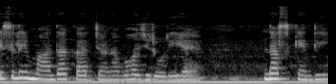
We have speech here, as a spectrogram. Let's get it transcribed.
ਇਸ ਲਈ ਮਾਂ ਦਾ ਘਰ ਜਾਣਾ ਬਹੁਤ ਜ਼ਰੂਰੀ ਹੈ। ਨਰਸ ਕਹਿੰਦੀ,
